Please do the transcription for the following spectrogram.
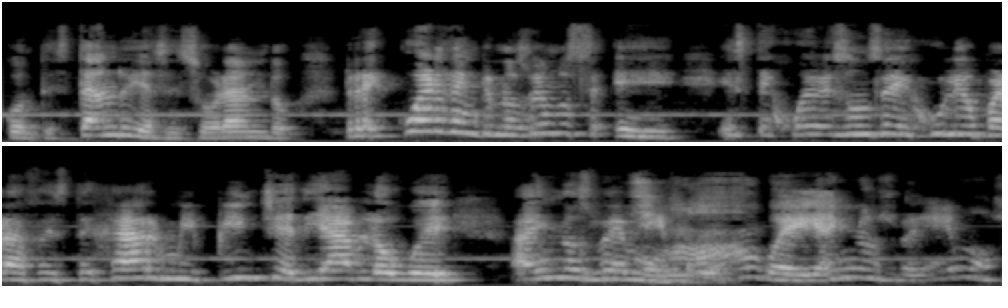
contestando y asesorando. Recuerden que nos vemos eh, este jueves 11 de julio para festejar mi pinche diablo, güey. Ahí nos vemos. Simón, güey, ahí nos vemos.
